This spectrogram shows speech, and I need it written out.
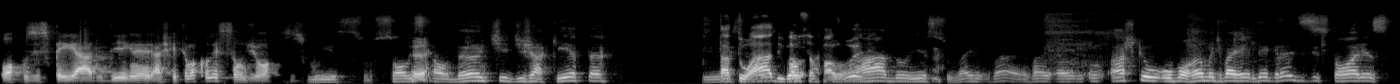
óculos espelhado dele, né? Acho que ele tem uma coleção de óculos escuros. Isso, sol é. escaldante, de jaqueta. Tatuado, igual o São Paulo. Tatuado, isso. Vai, vai, vai. acho que o, o Mohamed vai render grandes histórias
